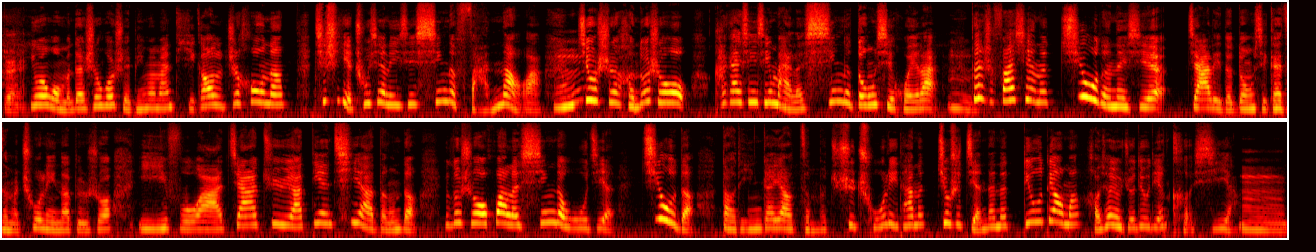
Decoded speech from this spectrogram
对，因为我们的生活水平慢慢提高了之后呢，其实也出现了一些新的烦恼啊，嗯？就是很多时候开开心心买了新的东西回来，嗯。但是发现呢，旧的那些家里的东西该怎么处理呢？比如说衣服啊、家具啊、电器啊等等，有的时候换了新的物件，旧的到底应该要怎么去处理它呢？就是简单的丢掉吗？好像又觉得有点可惜呀、嗯，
